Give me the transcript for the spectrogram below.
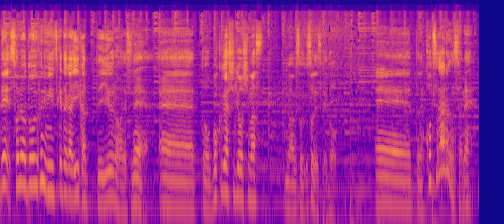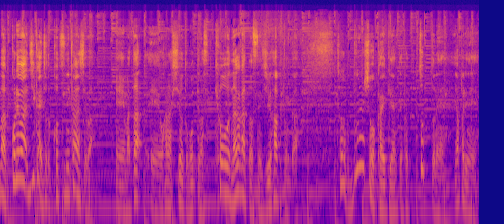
でそれをどういうふうに身につけたらいいかっていうのはですねえー、っと僕が修行しますのは嘘嘘ですけどえー、っとねコツがあるんですよねまあこれは次回ちょっとコツに関してはえー、また、えー、お話ししようと思ってます。今日長かったですね。18分か。ちょっと文章を書いてやってちょっとねやっぱりね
